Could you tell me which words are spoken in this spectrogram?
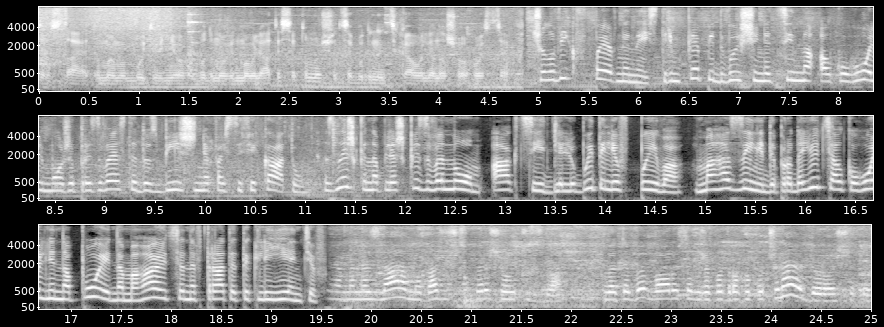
зростає, то ми, мабуть, від нього будемо відмовлятися, тому що це буде нецікаво для нашого гостя. Чоловік впевнений, стрімке підвищення цін на алкоголь може призвести до збільшення фальсифікату. Знижки на пляшки з вином, акції для любителів пива. В магазині, де продаються алкогольні напої, намагаються не втратити клієнтів. Ми не знаємо, кажуть, що з першого числа. В АТБ варуси вже потроху починають дорожчати,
